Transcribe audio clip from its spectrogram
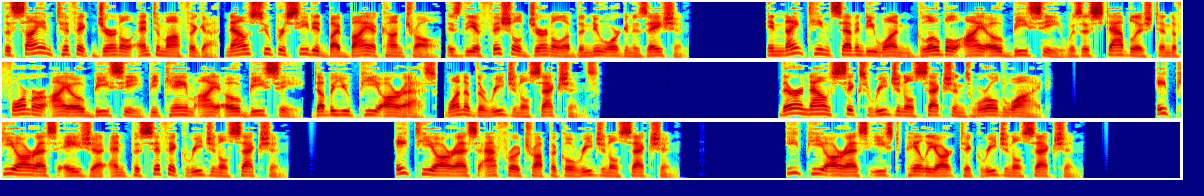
The scientific journal Entomophaga now superseded by Biocontrol is the official journal of the new organization. In 1971 Global IOBC was established and the former IOBC became IOBC, WPRS, one of the regional sections. There are now six regional sections worldwide APRS Asia and Pacific Regional Section ATRS Afrotropical Regional Section. EPRS East Palearctic Regional Section.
